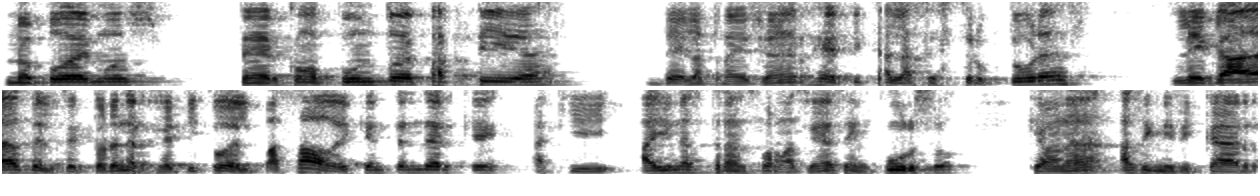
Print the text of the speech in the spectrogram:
no podemos tener como punto de partida de la transición energética las estructuras legadas del sector energético del pasado. Hay que entender que aquí hay unas transformaciones en curso que van a, a significar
